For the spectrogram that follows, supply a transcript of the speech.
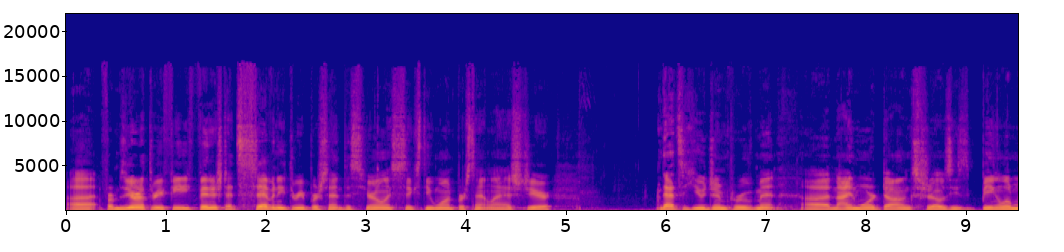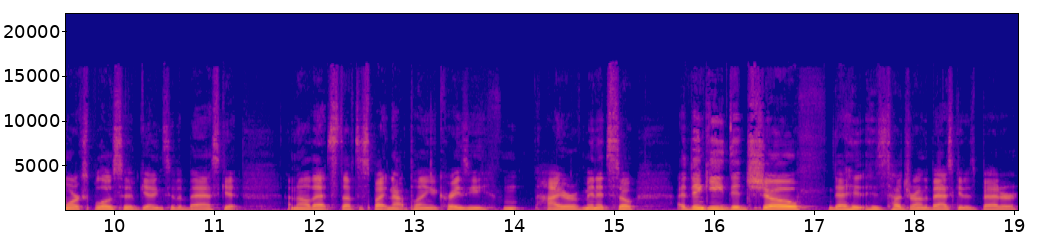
Uh, from zero to three feet, he finished at 73% this year, only 61% last year. That's a huge improvement. Uh, nine more dunks shows he's being a little more explosive, getting to the basket, and all that stuff, despite not playing a crazy higher of minutes. So I think he did show that his, touch around the basket is better,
